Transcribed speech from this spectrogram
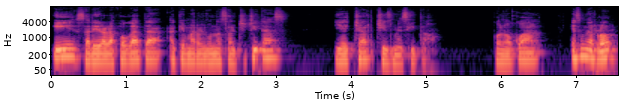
y salir a la fogata a quemar algunas salchichitas y echar chismecito. Con lo cual, es un error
